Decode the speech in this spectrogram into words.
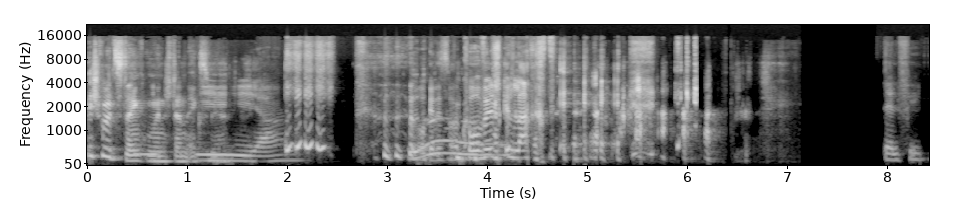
Ich würde es denken, wenn ich dann Ex wäre. Ja. okay, das war komisch gelacht. Delphin.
